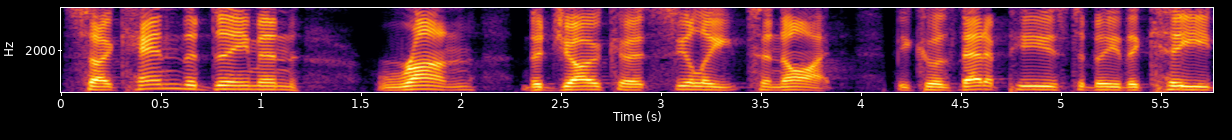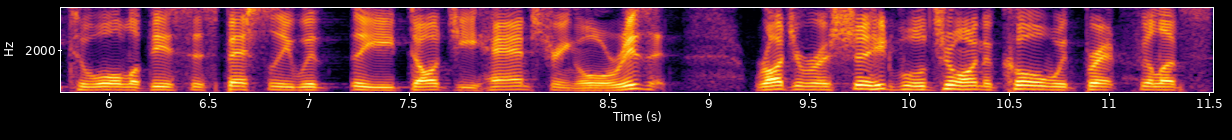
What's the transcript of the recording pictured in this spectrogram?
So, can the Demon run the Joker silly tonight? Because that appears to be the key to all of this, especially with the dodgy hamstring, or is it? Roger Rasheed will join the call with Brett Phillips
